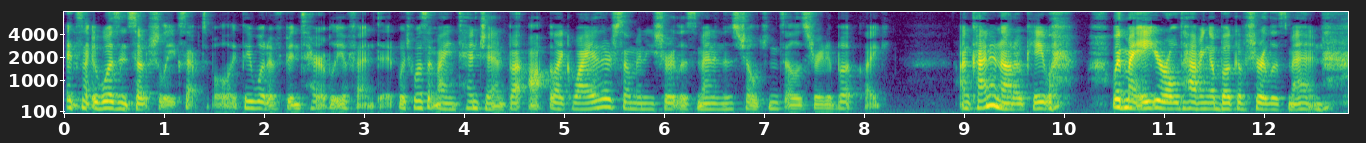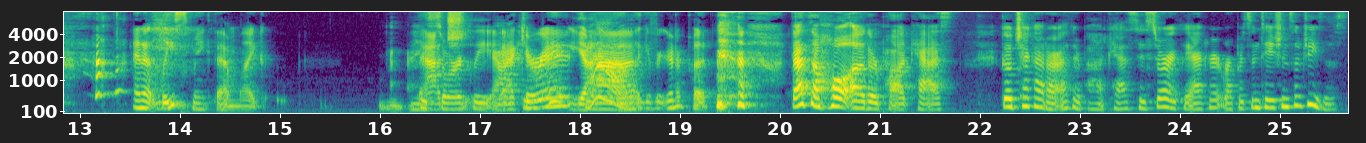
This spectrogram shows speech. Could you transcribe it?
it's it wasn't socially acceptable. Like they would have been terribly offended, which wasn't my intention. But uh, like, why are there so many shirtless men in this children's illustrated book? Like, I'm kind of not okay with with my eight year old having a book of shirtless men. and at least make them like Historically accurate? Yeah. Yeah. Like if you're gonna put That's a whole other podcast. Go check out our other podcast, historically accurate representations of Jesus.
